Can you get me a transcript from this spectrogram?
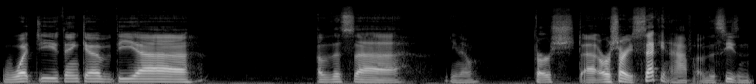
what do you think of the uh of this uh you know first uh, or sorry, second half of the season?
